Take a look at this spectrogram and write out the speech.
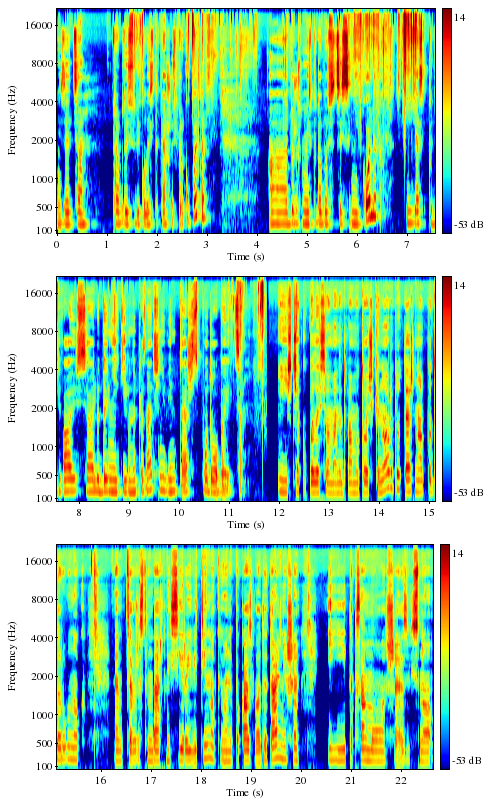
мені здається, треба буде собі колись таке щось прикупити. А, Дуже мені сподобався цей синій колір. І я сподіваюся, людині, якій вони призначені, він теж сподобається. І ще купилися у мене два моточки норду, теж на подарунок. Ем, Це вже стандартний сірий відтінок, його не показувала детальніше. І так само ще, звісно,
